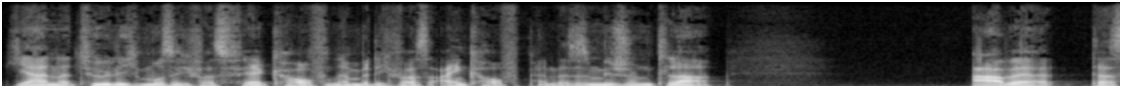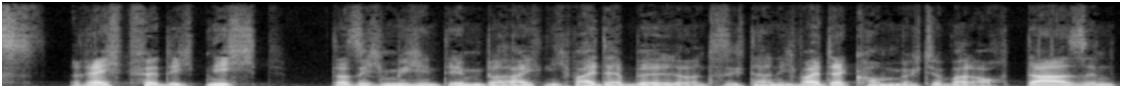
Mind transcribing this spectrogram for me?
Ja, natürlich muss ich was verkaufen, damit ich was einkaufen kann. Das ist mir schon klar. Aber das rechtfertigt nicht, dass ich mich in dem Bereich nicht weiterbilde und dass ich da nicht weiterkommen möchte, weil auch da sind,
